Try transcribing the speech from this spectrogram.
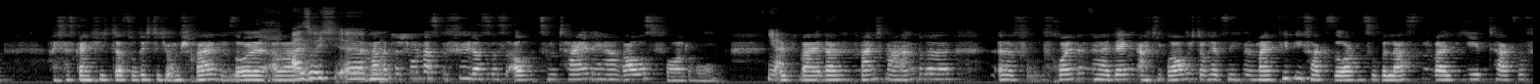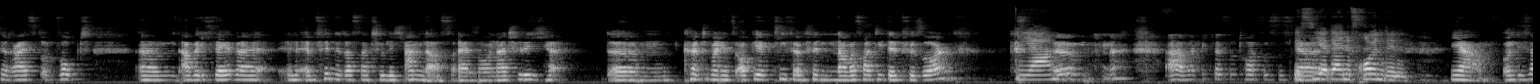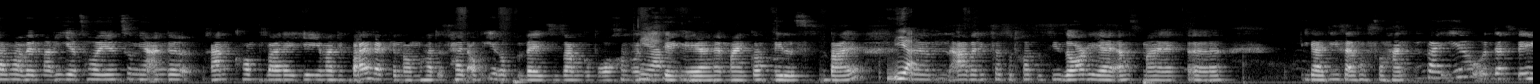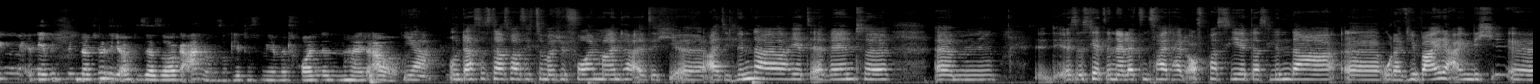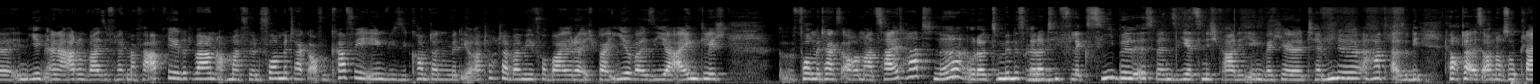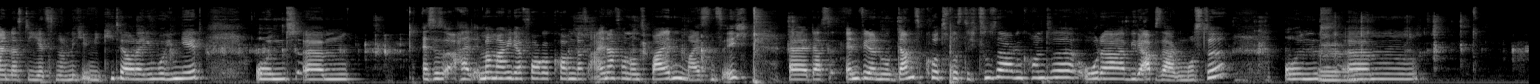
ich weiß gar nicht, wie ich das so richtig umschreiben soll, aber also ich ähm, hatte schon das Gefühl, dass das auch zum Teil eine Herausforderung ja. ist, weil dann manchmal andere äh, Freundinnen halt denken, ach, die brauche ich doch jetzt nicht mit meinen Pipifax-Sorgen zu belasten, weil die jeden Tag so viel reist und wuppt. Ähm, aber ich selber äh, empfinde das natürlich anders. Also natürlich ähm, könnte man jetzt objektiv empfinden, na, was hat die denn für Sorgen? Ja. ähm, aber nichtsdestotrotz ist es ist ja. Ist sie ja deine Freundin. Ja, und ich sag mal, wenn Marie jetzt heulend zu mir rankommt, weil ihr jemand den Ball weggenommen hat, ist halt auch ihre Welt zusammengebrochen. Und ja. ich denke mir, ja, mein Gott, Mädels, Ball. Ja. Ähm, aber nichtsdestotrotz ist die Sorge ja erstmal, äh, ja, die ist einfach vorhanden bei ihr. Und deswegen nehme ich mich natürlich auch dieser Sorge an. Und so geht es mir mit Freundinnen halt auch. Ja, und das ist das, was ich zum Beispiel vorhin meinte, als ich, äh, als ich Linda jetzt erwähnte. Ähm, es ist jetzt in der letzten Zeit halt oft passiert, dass Linda äh, oder wir beide eigentlich äh, in irgendeiner Art und Weise vielleicht mal verabredet waren, auch mal für einen Vormittag auf einen Kaffee irgendwie. Sie kommt dann mit ihrer Tochter bei mir vorbei oder ich bei ihr, weil sie ja eigentlich äh, vormittags auch immer Zeit hat, ne? Oder zumindest mhm. relativ flexibel ist, wenn sie jetzt nicht gerade irgendwelche Termine hat. Also die Tochter ist auch noch so klein, dass die jetzt noch nicht in die Kita oder irgendwo hingeht. Und ähm, es ist halt immer mal wieder vorgekommen, dass einer von uns beiden, meistens ich, äh, das entweder nur ganz kurzfristig zusagen konnte oder wieder absagen musste. Und mhm. ähm,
